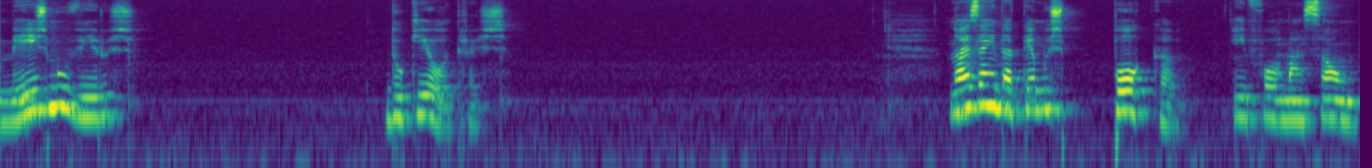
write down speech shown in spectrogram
mesmo vírus do que outras. Nós ainda temos pouca informação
